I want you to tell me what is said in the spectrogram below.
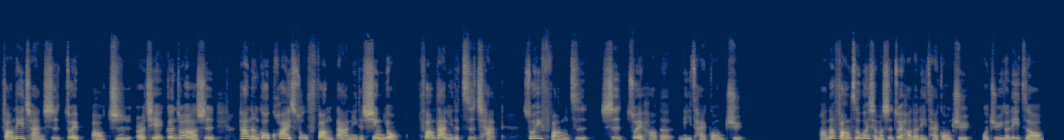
房地产是最保值，而且更重要的是，它能够快速放大你的信用，放大你的资产。所以房子是最好的理财工具。好，那房子为什么是最好的理财工具？我举一个例子哦。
